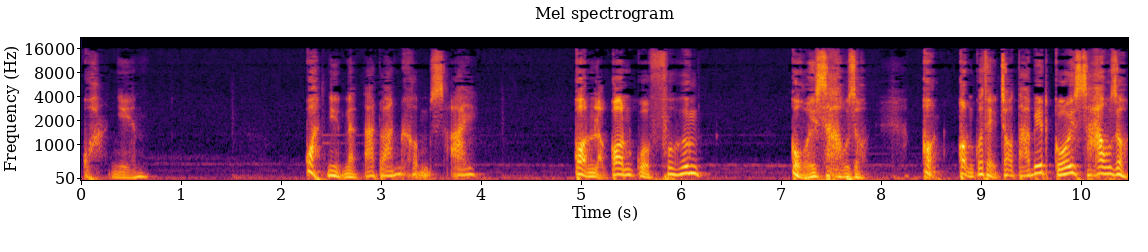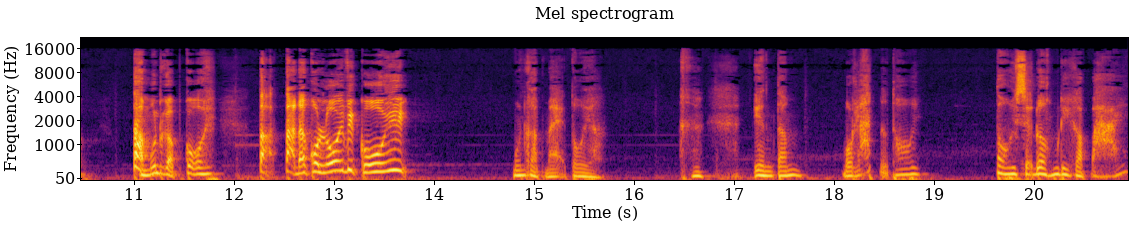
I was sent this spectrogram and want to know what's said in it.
Quả nhiên. Quả nhiên là ta đoán không sai. Con là con của Phương. Cô ấy sao rồi? Con, con có thể cho ta biết cô ấy sao rồi? Ta muốn gặp cô ấy. Ta, ta đã có lỗi với cô ấy. Muốn gặp mẹ tôi à? Yên tâm. Một lát nữa thôi. Tôi sẽ đưa ông đi gặp bà ấy.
